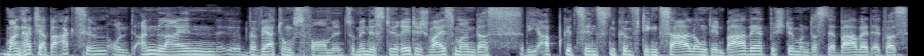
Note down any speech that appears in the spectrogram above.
man hat ja bei Aktien und Anleihen äh, Bewertungsformeln. Zumindest theoretisch weiß man, dass die abgezinsten künftigen Zahlungen den Barwert bestimmen und dass der Barwert etwas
